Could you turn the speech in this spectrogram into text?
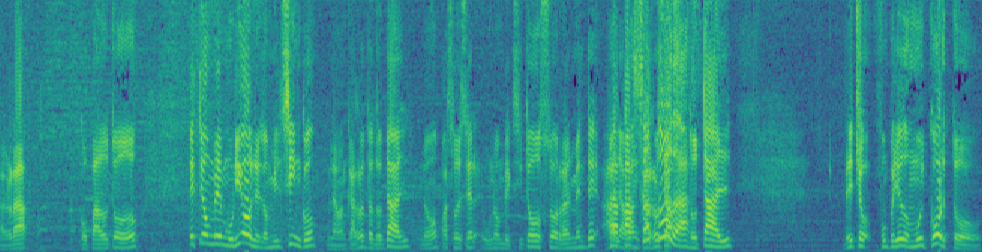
La verdad, copado todo. Este hombre murió en el 2005, en la bancarrota total, ¿no? Pasó de ser un hombre exitoso realmente a La bancarrota todas. total. De hecho, fue un periodo muy corto,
